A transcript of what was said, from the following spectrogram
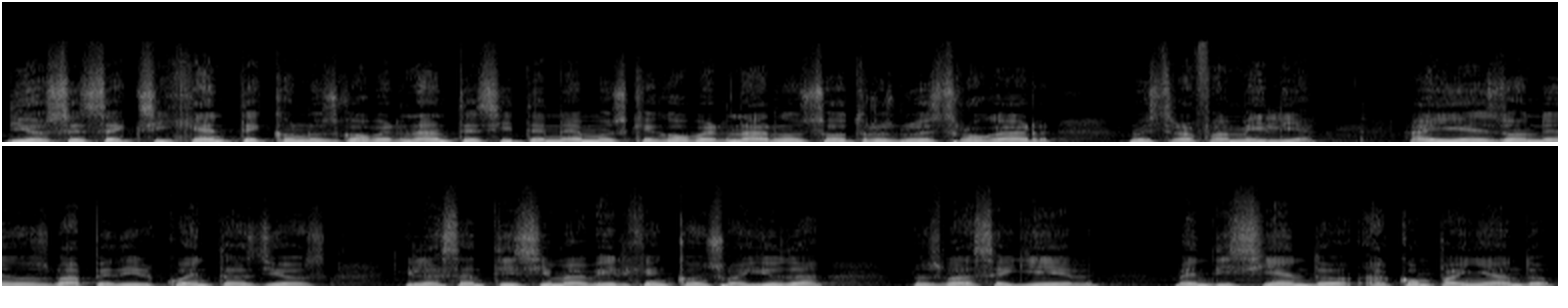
Dios es exigente con los gobernantes y tenemos que gobernar nosotros nuestro hogar, nuestra familia. Ahí es donde nos va a pedir cuentas Dios y la Santísima Virgen con su ayuda nos va a seguir bendiciendo, acompañando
